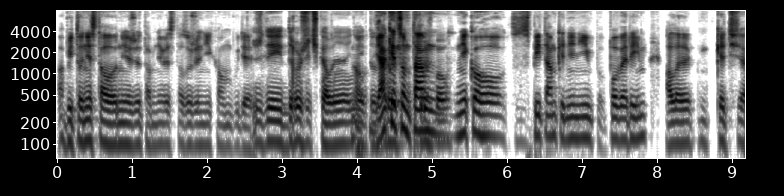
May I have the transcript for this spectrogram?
aby to nestalo nie, že tam nevesta so ženíchom bude. Vždy družička, alebo No, niekto ja keď druž- som tam, družbou. niekoho spýtam, keď není, po- poverím, ale keď uh,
